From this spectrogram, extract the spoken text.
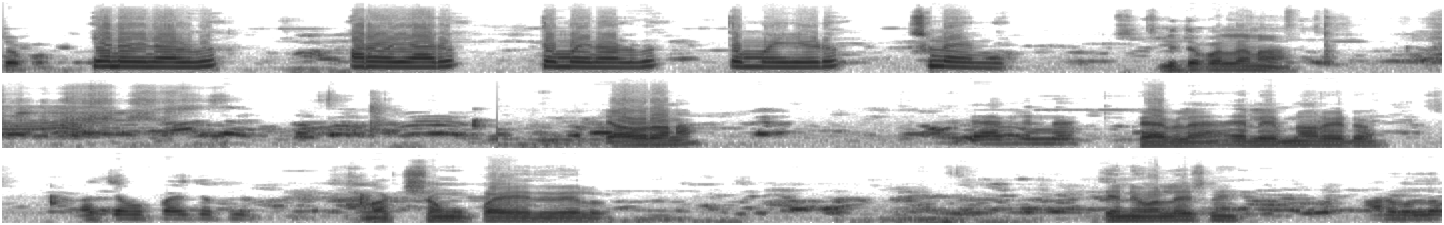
చెప్పు. ఎనభై నాలుగు అరవై ఆరు తొంభై నాలుగు తొంభై ఏడు సున్నా ఎనిమిది. ఎవరన్నా? పేపలే ఎట్లా చెప్పినావు రేటు? లక్ష ముప్పై చెప్పిన. లక్ష ముప్పై ఐదు వేలు. ఎన్ని వందలు వేసినాయి? ఆరు వందలు.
